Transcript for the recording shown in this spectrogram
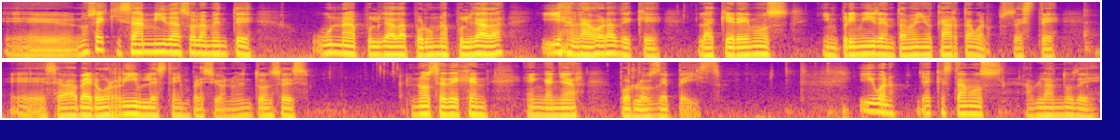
eh, no sé, quizá mida solamente una pulgada por una pulgada y a la hora de que la queremos imprimir en tamaño carta, bueno, pues este eh, se va a ver horrible esta impresión, Entonces, no se dejen engañar por los DPIs. Y bueno, ya que estamos hablando de,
